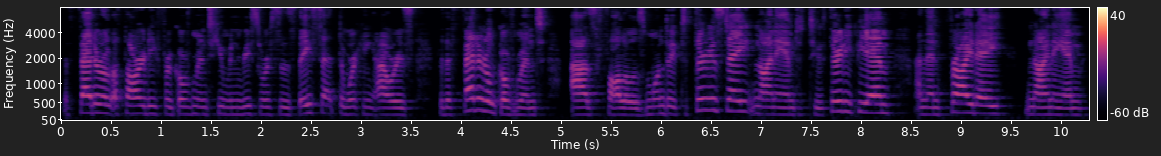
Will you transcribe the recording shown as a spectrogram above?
The Federal Authority for Government Human Resources, they set the working hours for the federal government as follows. Monday to Thursday, 9 a.m. to 2.30 p.m. And then Friday, 9 a.m.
